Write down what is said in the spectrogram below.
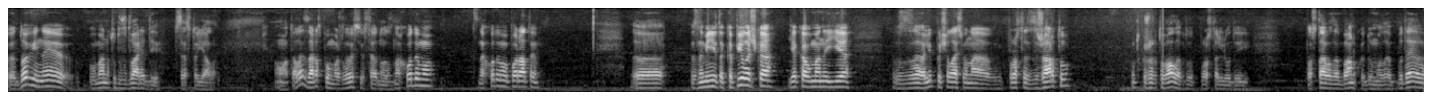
Е, До війни в мене тут в два ряди все стояло. От, але зараз по можливості все одно знаходимо, знаходимо апарати. Е, знаменита копілочка, яка в мене є. Взагалі почалась вона просто з жарту. Так жартували тут просто люди. І поставили банку і думали, буде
